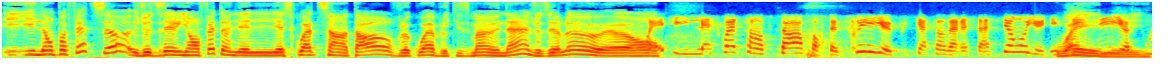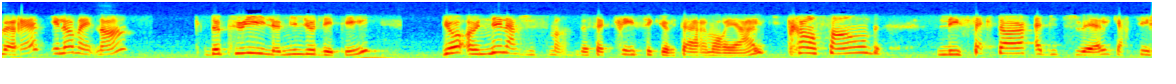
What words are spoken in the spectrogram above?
Ils l'ont pas fait ça. Je veux dire, ils ont fait un, l'escouade Centaure, v'là quoi, v'là quasiment un an. Je veux dire, là, euh, on... Oui, puis l'escouade Centaure porte fruit. Il y a eu plus de 400 arrestations. Il y a eu des Ouais. Il y a tout le reste. Et là, maintenant, depuis le milieu de l'été, il y a un élargissement de cette crise sécuritaire à Montréal qui transcende les secteurs habituels, quartiers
